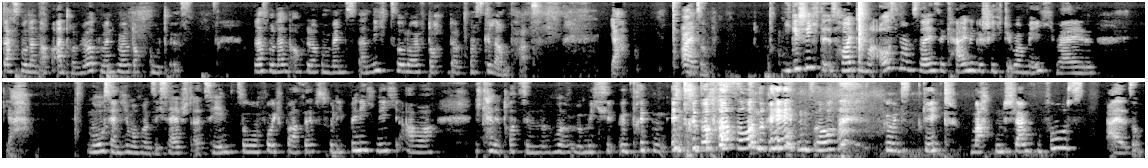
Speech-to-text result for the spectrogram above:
dass man dann auf andere hört, wenn man doch gut ist. Und dass man dann auch wiederum, wenn es dann nicht so läuft, doch wieder was gelernt hat. Ja, also, die Geschichte ist heute mal ausnahmsweise keine Geschichte über mich, weil, ja, muss ja nicht immer von sich selbst erzählen. So furchtbar selbstverliebt bin ich nicht, aber ich kann ja trotzdem über mich in, dritten, in dritter Person reden. So gut, geht, macht einen schlanken Fuß. Also,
